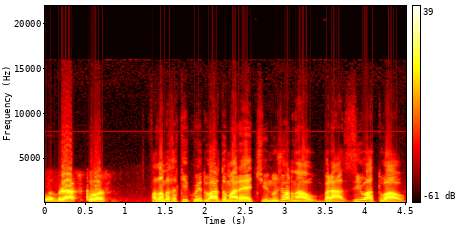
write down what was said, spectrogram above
Um abraço, Cosmo. Falamos aqui com o Eduardo Marete no Jornal Brasil Atual.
